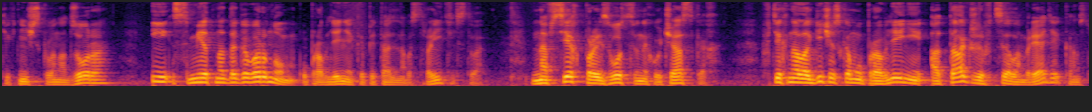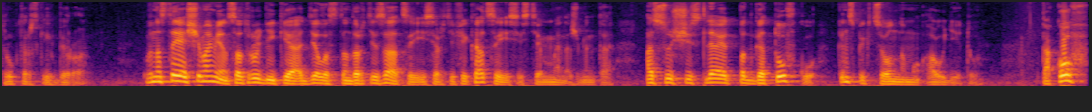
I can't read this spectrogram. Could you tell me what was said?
технического надзора и сметно-договорном управлении капитального строительства, на всех производственных участках, в технологическом управлении, а также в целом ряде конструкторских бюро. В настоящий момент сотрудники отдела стандартизации и сертификации систем менеджмента осуществляют подготовку к инспекционному аудиту. Таков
